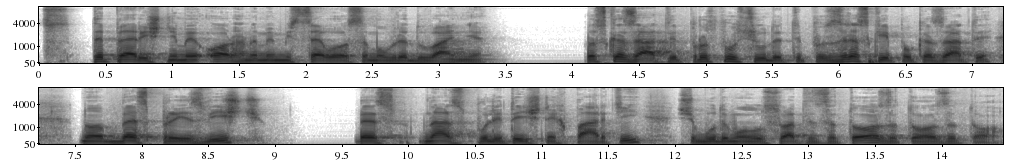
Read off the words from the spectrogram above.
з теперішніми органами місцевого самоврядування розказати, розповсюдити, зразки показати, але без прізвищ, без назв політичних партій, що будемо голосувати за того, за того, за того.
